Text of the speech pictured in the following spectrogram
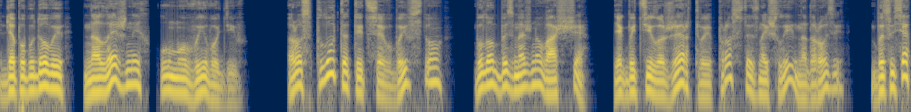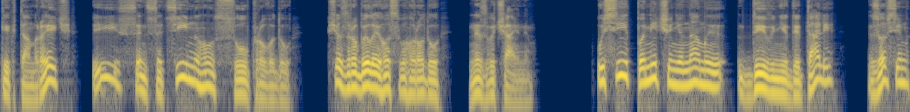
для побудови належних умовиводів. Розплутати це вбивство було б безмежно важче, якби тіло жертви просто знайшли на дорозі, без усяких там реч і сенсаційного супроводу, що зробило його свого роду незвичайним. Усі помічені нами дивні деталі зовсім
